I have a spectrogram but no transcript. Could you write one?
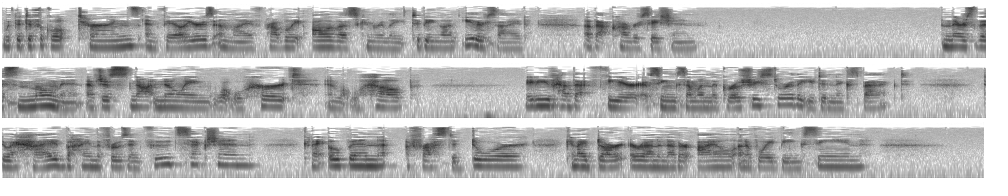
With the difficult turns and failures in life, probably all of us can relate to being on either side of that conversation. And there's this moment of just not knowing what will hurt and what will help Maybe you've had that fear of seeing someone in the grocery store that you didn't expect. Do I hide behind the frozen food section? Can I open a frosted door? Can I dart around another aisle and avoid being seen?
